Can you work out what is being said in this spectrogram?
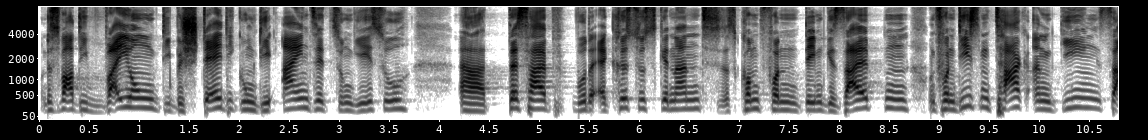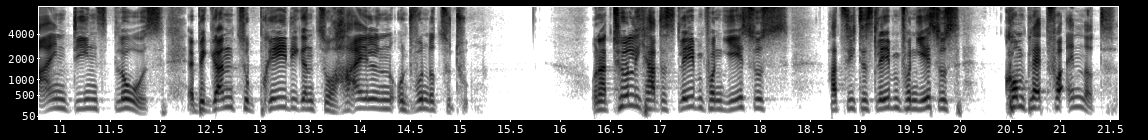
Und es war die Weihung, die Bestätigung, die Einsetzung Jesu. Äh, deshalb wurde er Christus genannt. Das kommt von dem Gesalbten. Und von diesem Tag an ging sein Dienst los. Er begann zu predigen, zu heilen und Wunder zu tun. Und natürlich hat das Leben von Jesus, hat sich das Leben von Jesus komplett verändert.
